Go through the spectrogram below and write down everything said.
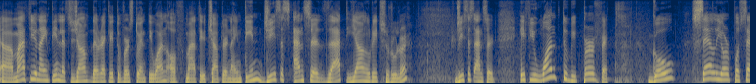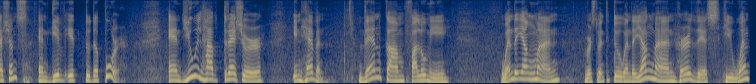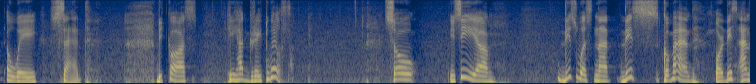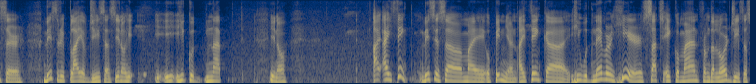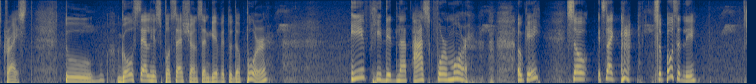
Uh, Matthew 19, let's jump directly to verse 21 of Matthew chapter 19. Jesus answered that young rich ruler. Jesus answered, If you want to be perfect, go sell your possessions and give it to the poor, and you will have treasure in heaven. Then come, follow me. When the young man, verse 22, when the young man heard this, he went away sad because he had great wealth. So, you see, um, this was not this command or this answer, this reply of Jesus. You know, he he, he could not, you know. I, I think this is uh, my opinion. I think uh, he would never hear such a command from the Lord Jesus Christ to go sell his possessions and give it to the poor if he did not ask for more. okay? So it's like supposedly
